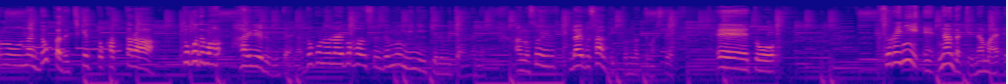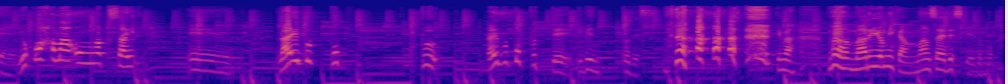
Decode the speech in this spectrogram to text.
その何どっかでチケット買ったらどこでも入れるみたいなどこのライブハウスでも見に行けるみたいなね。あのそういうライブサーキットになってまして。えっ、ー、とそれに、えなんだっけ名前、えー、横浜音楽祭、えー、ライブポップライブポップってイベントです。今まあ丸読み感満載ですけれども。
